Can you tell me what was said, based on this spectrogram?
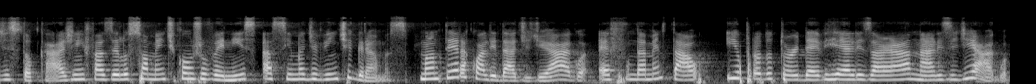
de estocagem e fazê-lo somente com juvenis acima de 20 gramas. Manter a qualidade de água é fundamental e o produtor deve realizar a análise de água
